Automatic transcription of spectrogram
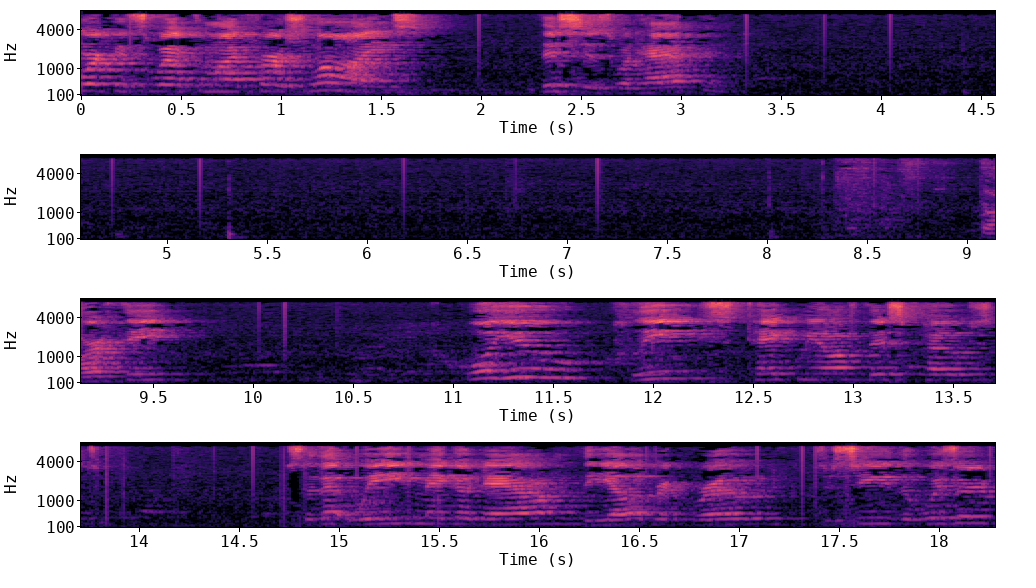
worked its way up to my first lines, this is what happened. Dorothy, will you please take me off this post so that we may go down the yellow brick road to see the wizard?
